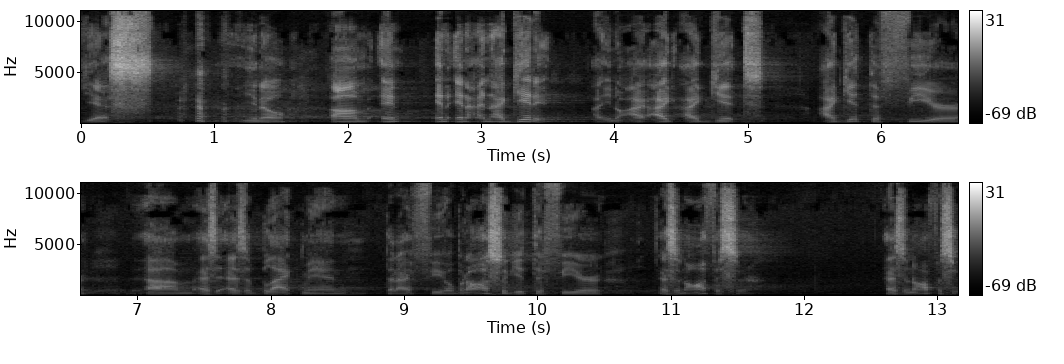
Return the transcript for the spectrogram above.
yes, you know, um, and, and, and, and I get it. You know, I, I, I get, I get the fear um, as, as a black man that I feel, but I also get the fear as an officer as an officer,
